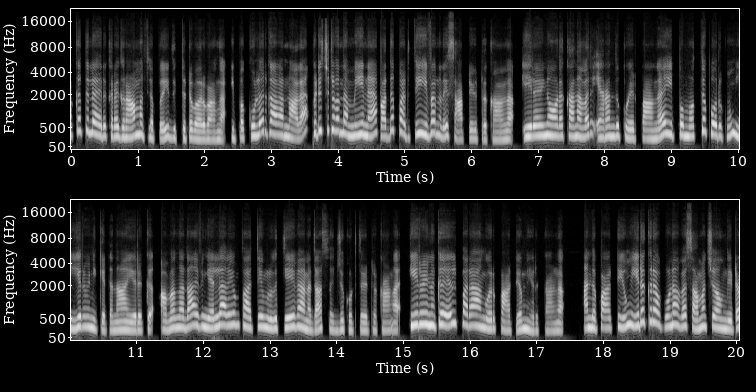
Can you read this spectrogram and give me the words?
பக்கத்துல இருக்கிற கிராமத்துல போய் வித்துட்டு வருவாங்க. இப்ப குளிர்காலம்னால பிடிச்சிட்டு வந்த மீனை பதப்படுத்தி இவங்களே சாப்பிட்டுட்டு இருக்காங்க. ஹீரோயினோட கணவர் இறந்து போயிருப்பாங்க. இப்ப மொத்த பொறுப்பும் ஹீரோயினி கிட்ட தான் இருக்கு. அவங்க தான் இவங்க எல்லாரையும் பார்த்து இவங்களுக்கு தேவையானதா செஞ்சு கொடுத்துட்டு இருக்காங்க. ஹீரோயினுக்கு ஹெல்ப்பரா அங்க ஒரு பாட்டியும் இருக்காங்க. அந்த பாட்டியும் இருக்கிற உணவை சமைச்சு அவங்க கிட்ட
